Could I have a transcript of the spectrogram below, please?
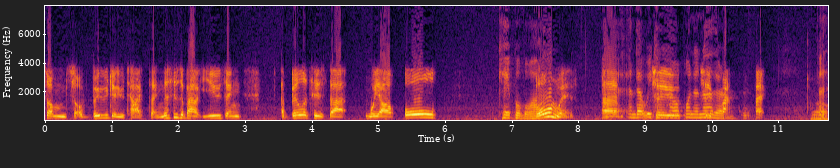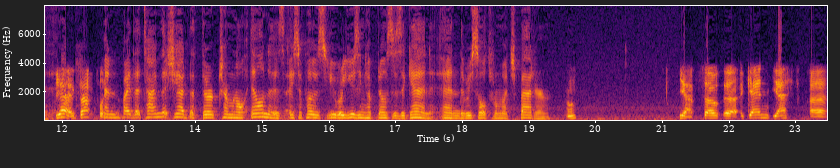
some sort of voodoo type thing. This is about using abilities that we are all capable of, born with, um, and that we can help one another. Wow. Yeah, exactly. And by the time that she had the third terminal illness, I suppose you were using hypnosis again, and the results were much better. Yeah. So uh, again, yes, uh,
